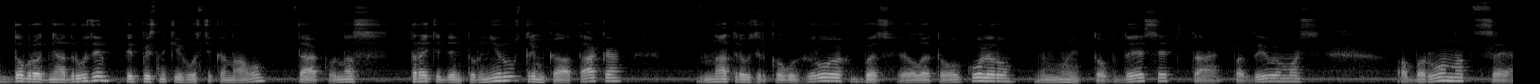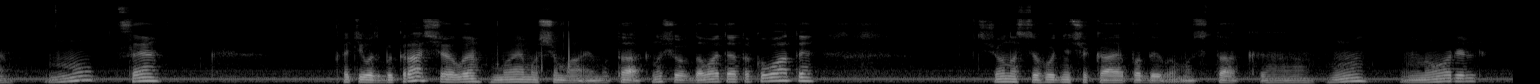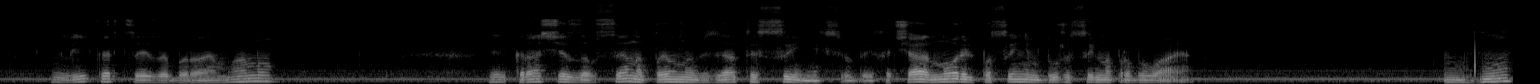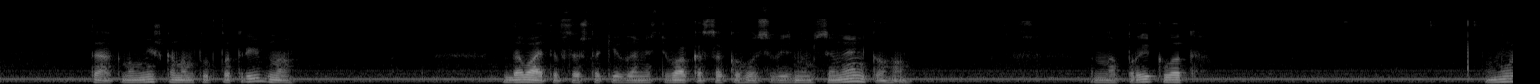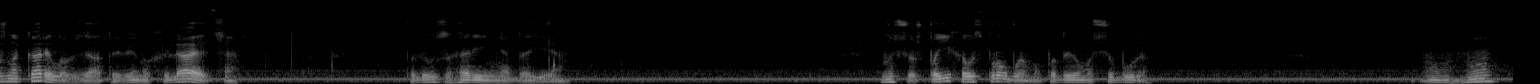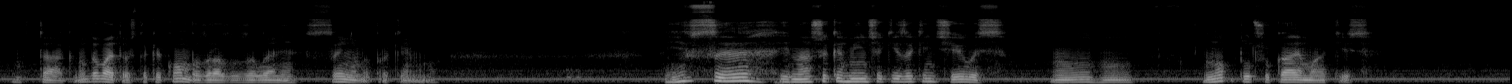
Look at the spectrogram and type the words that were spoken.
Доброго дня, друзі, підписники і гості каналу. Так, у нас третій день турніру, стрімка атака на трьохзіркових героях без фіолетового кольору. Ми топ-10. Так, подивимось. Оборона це. Ну, це. Хотілося б краще, але маємо, що маємо. Так, ну що ж, давайте атакувати. Що нас сьогодні чекає, подивимось. Так. м, Норіль. Лікар, цей забирає ману. І краще за все, напевно, взяти синіх сюди. Хоча Норіль по синім дуже сильно пробиває. Угу. Так, ну мішка нам тут потрібна. Давайте все ж таки замість Вакаса когось візьмемо синенького. Наприклад. Можна Каріла взяти, він ухиляється. Плюс горіння дає. Ну що ж, поїхали, спробуємо, подивимось, що буде. Угу. Так, ну давайте ось таке комбо зразу зелені з синіми прокинемо. І все. І наші камінчики закінчились. Угу. Ну, тут шукаємо якісь.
